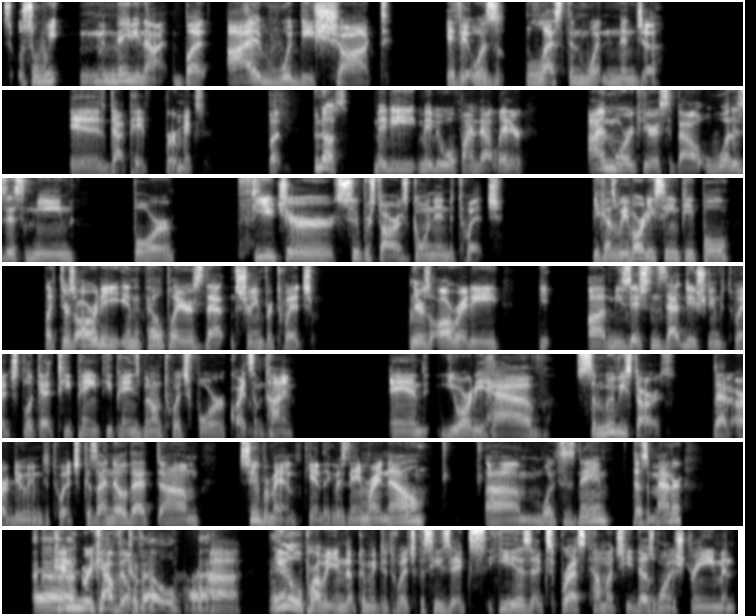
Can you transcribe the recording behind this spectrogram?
so, so we maybe not, but I would be shocked if it was less than what Ninja is got paid for a mixer. But who knows? Maybe maybe we'll find out later. I'm more curious about what does this mean for future superstars going into Twitch? Because we've already seen people like there's already NFL players that stream for Twitch. There's already uh, musicians that do stream to Twitch. Look at T Pain. T Pain's been on Twitch for quite some time. And you already have some movie stars that are doing to Twitch because I know that um, Superman can't think of his name right now. Um, what's his name? Doesn't matter. Uh, Henry Cavill. Cavill. Uh, uh, yeah. He'll probably end up coming to Twitch because he's ex- he has expressed how much he does want to stream, and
